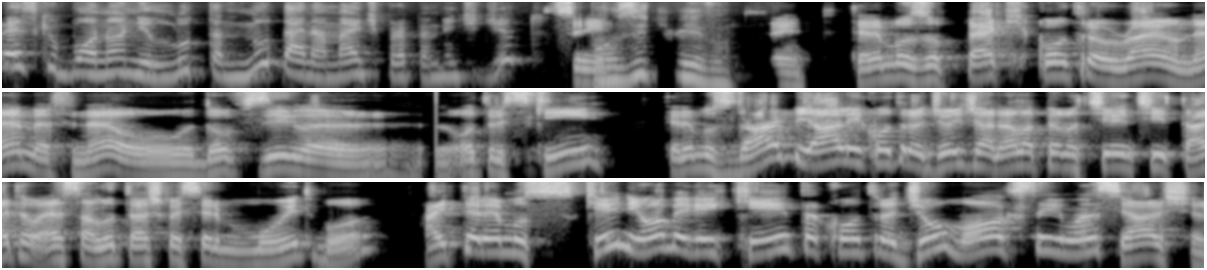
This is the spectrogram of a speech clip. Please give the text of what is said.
vez que o Bononi luta no Dynamite propriamente dito? Sim. Positivo. Sim. Teremos o Peck contra o Ryan Nemeth, né? O Dolph Ziggler, outro skin. Teremos Darby Allin contra o Joey Janela pelo TNT Title. Essa luta eu acho que vai ser muito boa. Aí teremos Kenny Omega e Kenta contra John Moxley e Lance Archer.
